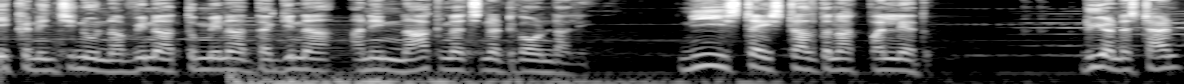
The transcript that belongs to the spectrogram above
ఇక్కడి నుంచి నువ్వు నవ్వినా తుమ్మినా తగ్గినా అని నాకు నచ్చినట్టుగా ఉండాలి. నీ ఇష్ట ఇష్టాలతో నాకు పని లేదు. Do understand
